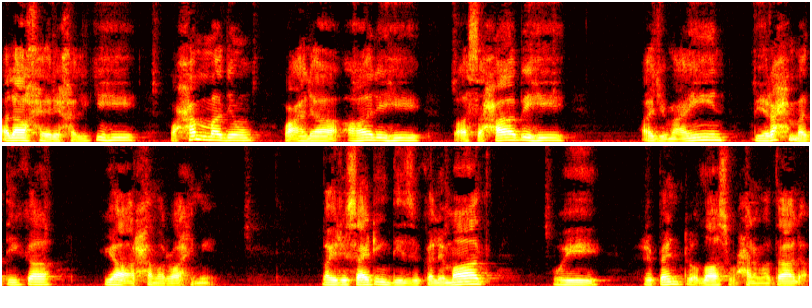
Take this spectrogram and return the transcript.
على خير خلقه محمد وعلى آله وأصحابه أجمعين برحمتك يا أرحم الراحمين By reciting these kalimat, we repent to Allah subhanahu wa ta'ala.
